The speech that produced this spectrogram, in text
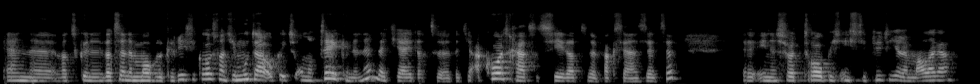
en uh, wat, kunnen, wat zijn de mogelijke risico's. Want je moet daar ook iets ondertekenen, hè? Dat, jij dat, uh, dat je akkoord gaat dat ze je dat vaccin zetten. in een soort tropisch instituut hier in Malaga.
